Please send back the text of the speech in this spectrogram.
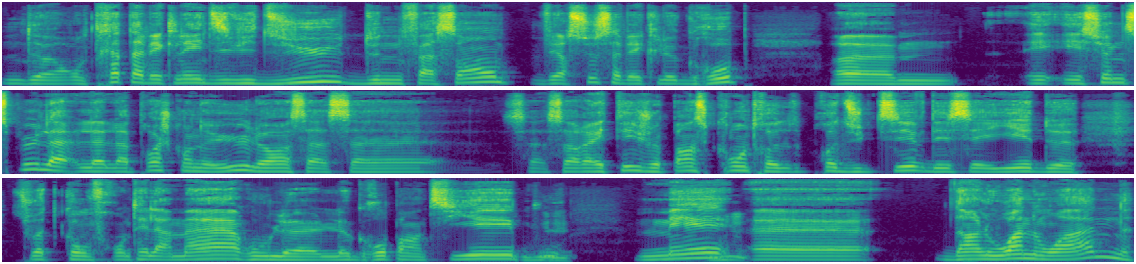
on traite avec l'individu d'une façon versus avec le groupe. et, c'est un petit peu l'approche qu'on a eue. Là, ça, ça, ça, aurait été, je pense, contre-productif d'essayer de soit de confronter la mère ou le, groupe entier. Pour, mm-hmm. Mais mmh. euh, dans le one-one,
